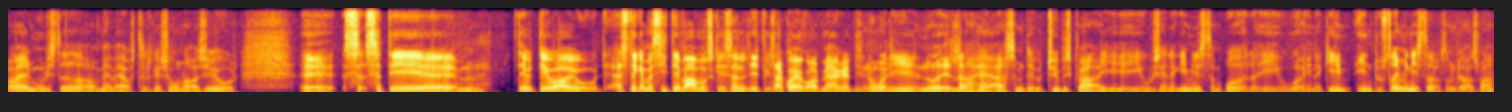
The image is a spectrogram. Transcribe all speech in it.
var alle mulige steder, og med erhvervsdelegationer også i øvrigt. Øh, så, så det, øh, det, det var jo, altså det kan man sige, det var måske sådan lidt vildt. Der kunne jeg godt mærke, at nogle af de noget ældre herrer, som det jo typisk var i EU's energiministerområde, eller EU- og energiindustriminister, som det også var,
